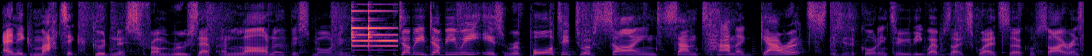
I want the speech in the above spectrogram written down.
enigmatic goodness from Rusev and Lana this morning. WWE is reported to have signed Santana Garrett. This is according to the website Squared Circle Sirens,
